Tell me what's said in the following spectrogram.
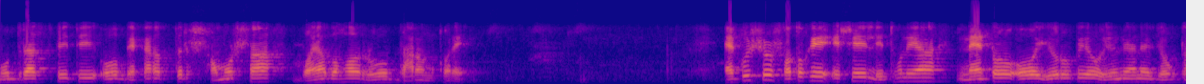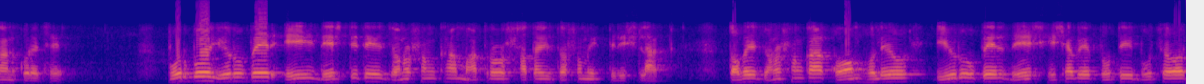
মুদ্রাস্ফীতি ও বেকারত্বের সমস্যা ভয়াবহ রূপ ধারণ করে। একুশশো শতকে এসে লিথুনিয়া, ন্যাটো ও ইউরোপীয় ইউনিয়নে যোগদান করেছে। পূর্ব ইউরোপের এই দেশটিতে জনসংখ্যা মাত্র সাতাইশ দশমিক তিরিশ লাখ। তবে জনসংখ্যা কম হলেও ইউরোপের দেশ হিসাবে প্রতি বছর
